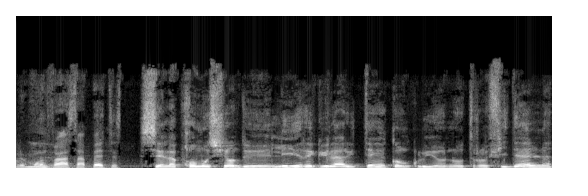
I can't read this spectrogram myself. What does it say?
Le monde va à sa pète. C'est la promotion de l'irrégularité, conclut notre fidèle.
